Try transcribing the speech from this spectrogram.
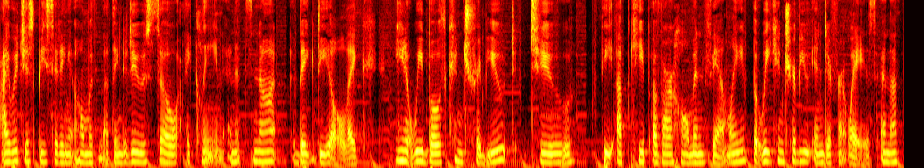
I would just be sitting at home with nothing to do. So I clean, and it's not a big deal. Like, you know, we both contribute to the upkeep of our home and family, but we contribute in different ways, and that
